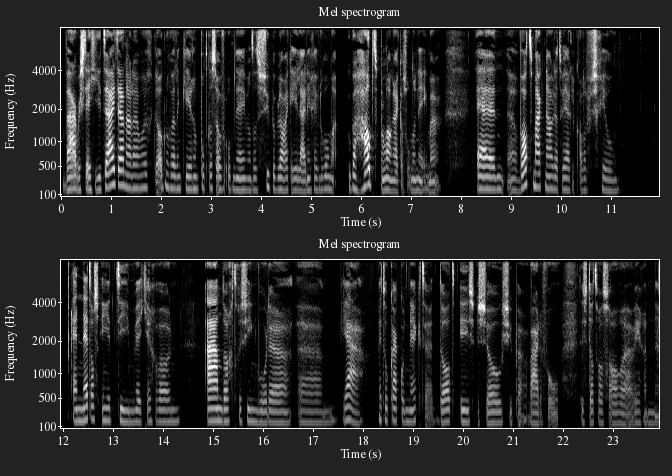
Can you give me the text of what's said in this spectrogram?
Waar besteed je je tijd aan? Nou, daar moet ik ook nog wel een keer een podcast over opnemen. Want dat is super belangrijk in je leidinggevende rol. Maar überhaupt belangrijk als ondernemer. En uh, wat maakt nou daadwerkelijk alle verschil? En net als in je team, weet je, gewoon aandacht gezien worden. Um, ja, met elkaar connecten. Dat is zo super waardevol. Dus dat was al uh, weer een, uh,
